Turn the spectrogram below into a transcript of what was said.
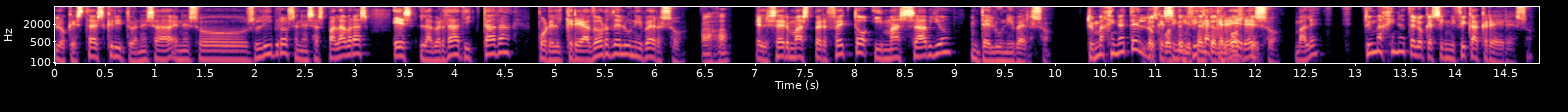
lo que está escrito en esa en esos libros, en esas palabras, es la verdad dictada por el creador del universo, Ajá. el ser más perfecto y más sabio del universo. Tú imagínate lo que Después significa creer eso, ¿vale? Tú imagínate lo que significa creer eso.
